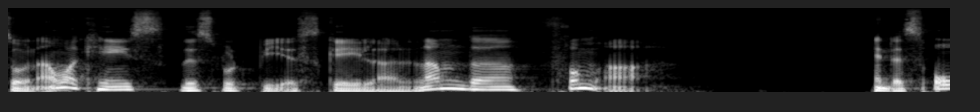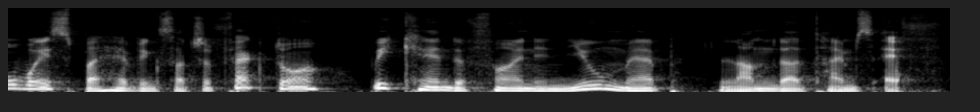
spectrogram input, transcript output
So in our case, this would be a scalar lambda from R. And as always, by having such a factor, we can define a new map lambda times f.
